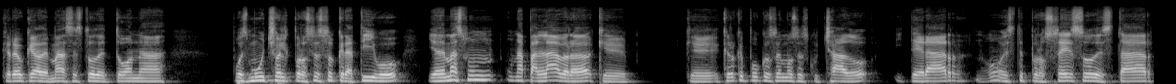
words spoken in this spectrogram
creo que además esto detona pues mucho el proceso creativo y además una palabra que, creo que pocos hemos escuchado, iterar, ¿no? Este proceso de estar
